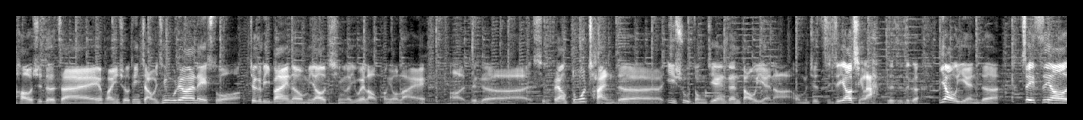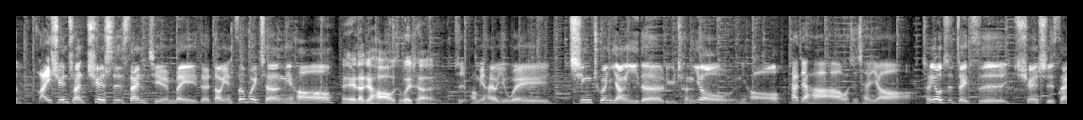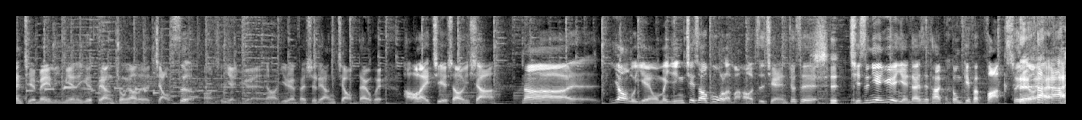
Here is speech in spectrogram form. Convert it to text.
好，我是德仔，欢迎收听贾文清无聊案内所。这个礼拜呢，我们邀请了一位老朋友来啊，这个是个非常多产的艺术总监跟导演啊，我们就直接邀请啦。这是这个耀眼的，这次要来宣传《劝世三姐妹》的导演曾慧成，你好。哎大家好，我是慧成。是，旁边还有一位青春洋溢的吕承佑，你好。大家好，我是承佑。承佑是这次《劝世三姐妹》里面的一个非常重要的角色啊，是演员，然后一人分饰两角，我们待会会好好来介绍一下。那耀眼我们已经介绍过了嘛，哈，之前就是其实念越演，但是他 don't give a fuck，所以要耀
